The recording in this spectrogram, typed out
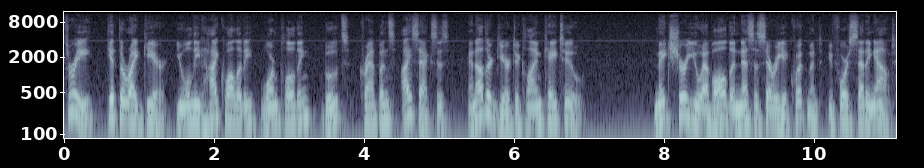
3. Get the right gear. You will need high-quality, warm clothing, boots, crampons, ice axes, and other gear to climb K2. Make sure you have all the necessary equipment before setting out.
